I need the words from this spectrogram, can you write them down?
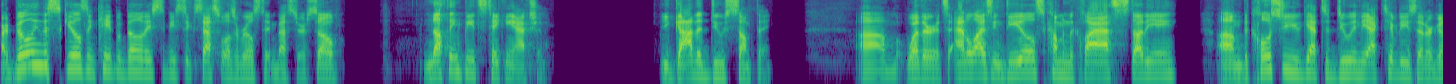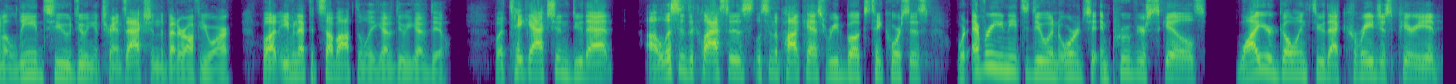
All right, building the skills and capabilities to be successful as a real estate investor. So nothing beats taking action. You got to do something. Um, whether it's analyzing deals, coming to class, studying, um, the closer you get to doing the activities that are going to lead to doing a transaction, the better off you are. But even if it's suboptimal, you got to do what you got to do. But take action, do that. Uh, listen to classes, listen to podcasts, read books, take courses, whatever you need to do in order to improve your skills while you're going through that courageous period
